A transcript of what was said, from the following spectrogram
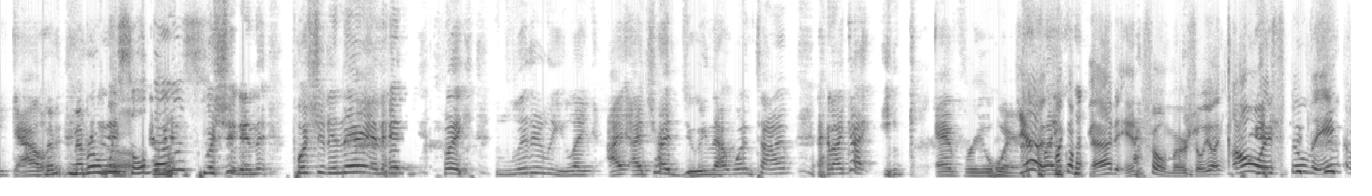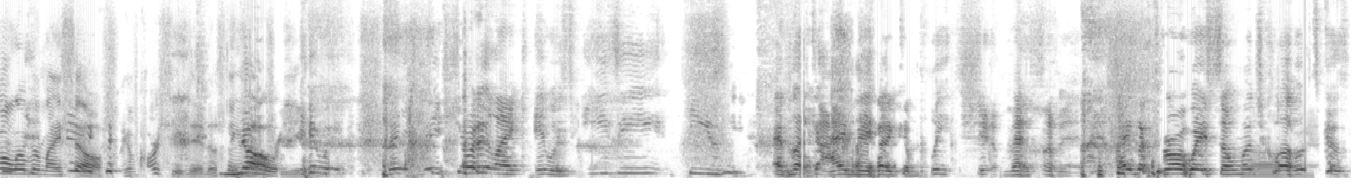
ink out. Remember when we Uh, sold those push it in there, push it in there, and then like literally, like I, I tried doing that one time, and I got ink everywhere. yeah, it's Like, like a bad infomercial. You're like, oh, I spilled the ink all over myself. Like, of course you did. Those things no, aren't for you. it was they, they showed it like it was easy peasy, and like I made a complete shit mess of it. I had to throw away so much Oh, clothes because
